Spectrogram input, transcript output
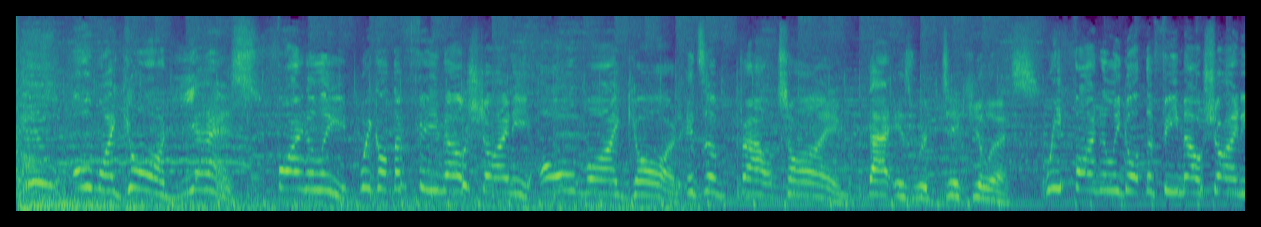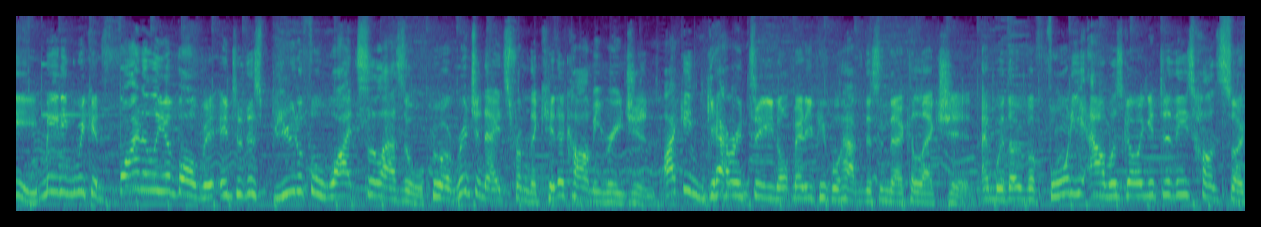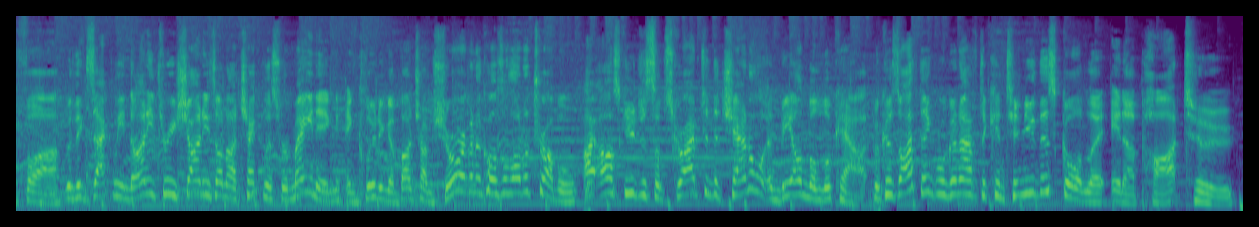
Oh, oh my god, yes! Finally, we got the female shiny. Oh my god, it's about time. That is ridiculous. We finally got the female shiny, meaning we can finally evolve it into this beautiful white Salazzle, who originates from the Kitakami region. I can guarantee not many people have this in their collection. And with over 40 hours going into these hunts so far, with exactly 93 shinies on our checklist remaining, including a bunch I'm sure are going to cause a lot of trouble, I ask you to subscribe to the channel and be on the lookout because I think we're going to have to continue this gauntlet in a part 2.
